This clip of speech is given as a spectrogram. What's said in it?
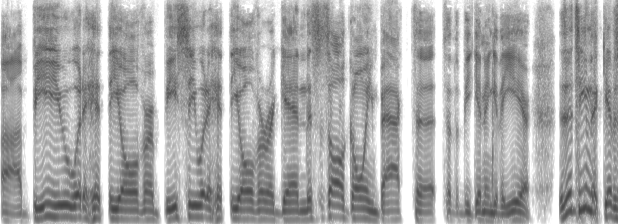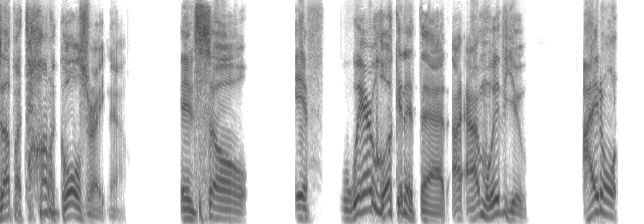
Uh, BU would have hit the over. BC would have hit the over again. This is all going back to, to the beginning of the year. This is a team that gives up a ton of goals right now. And so if we're looking at that, I, I'm with you. I don't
